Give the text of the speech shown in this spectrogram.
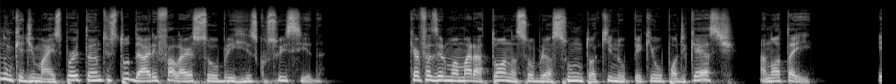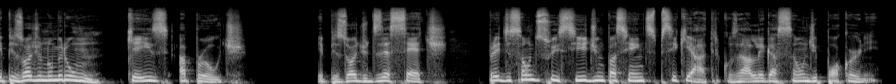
Nunca é demais, portanto, estudar e falar sobre risco suicida. Quer fazer uma maratona sobre o assunto aqui no PQ Podcast? Anota aí. Episódio número 1, Case Approach. Episódio 17, Predição de suicídio em pacientes psiquiátricos, a alegação de Pocorny.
